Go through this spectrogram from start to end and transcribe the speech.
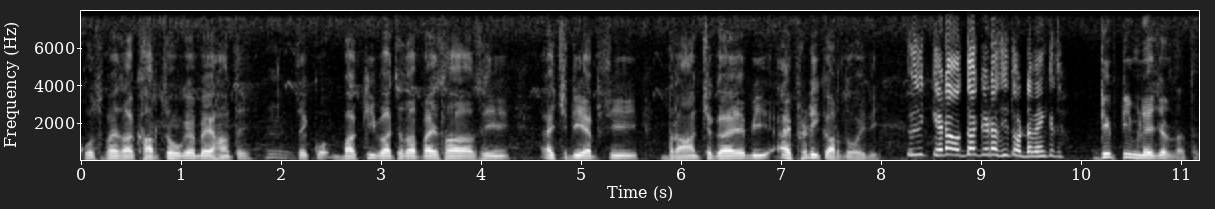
ਕੁਝ ਪੈਸਾ ਖਰਚ ਹੋ ਗਿਆ ਵਿਆਹਾਂ ਤੇ ਹੂੰ ਤੇ ਕੁ- ਬਾਕੀ ਬਚਦਾ ਪੈਸਾ ਅਸੀਂ ਐਚਡੀਐਫਸੀ ਬ੍ਰਾਂਚ 'ਚ ਗਏ ਵੀ ਐਫਡੀ ਕਰ ਦਿਓ ਇਹਦੀ। ਤੁਸੀਂ ਕਿਹੜਾ ਅਹੁਦਾ ਕਿਹੜਾ ਸੀ ਤੁਹਾਡਾ ਬੈਂਕ 'ਚ? ਡਿਪਟੀ ਮੈਨੇਜਰ ਦਾ ਤਾਂ।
